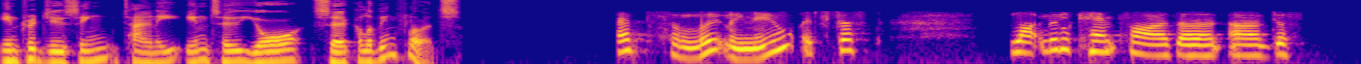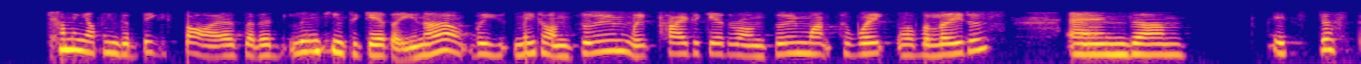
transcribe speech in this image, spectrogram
introducing Tony into your circle of influence. Absolutely, Neil. It's just like little campfires are, are just coming up into big fires that are linking together. You know, we meet on Zoom, we pray together on Zoom once a week, all the leaders, and um, it's just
